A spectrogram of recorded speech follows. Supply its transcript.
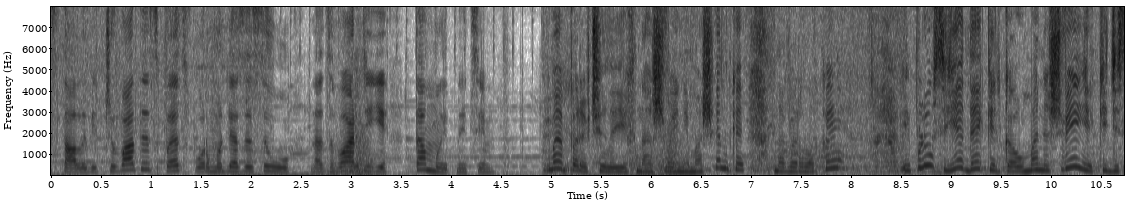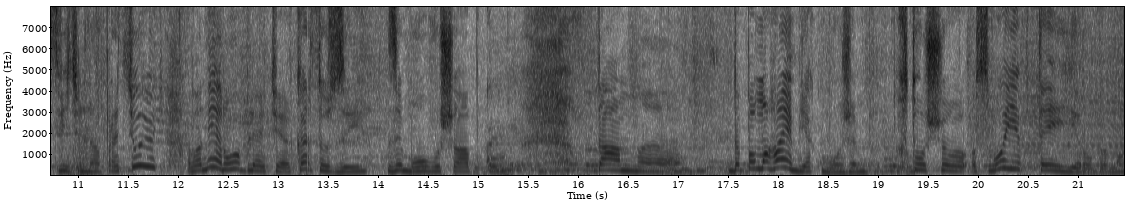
стали відчувати спецформу для ЗСУ, Нацгвардії та митниці. Ми перевчили їх на швейні машинки, на верлаки. І плюс є декілька у мене швей, які дійсно працюють. Вони роблять картузи, зимову шапку. Там е, допомагаємо як можемо. Хто що освоїв, те і робимо.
